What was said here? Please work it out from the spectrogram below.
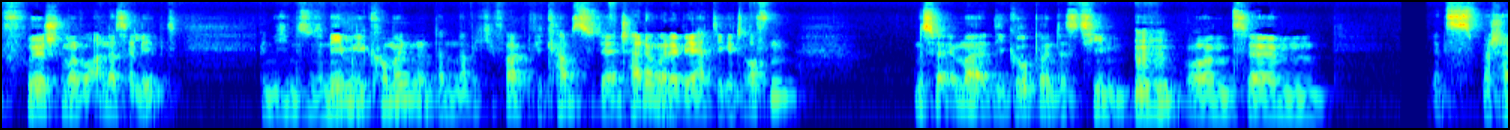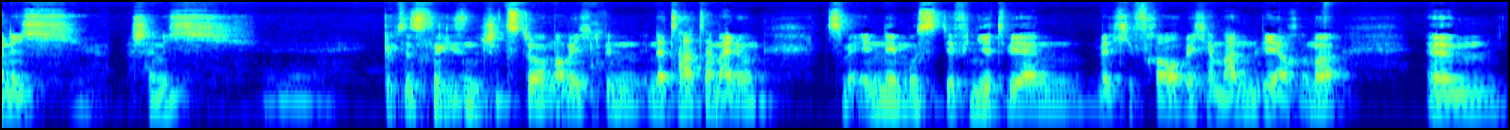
früher schon mal woanders erlebt. Bin ich ins Unternehmen gekommen und dann habe ich gefragt, wie kam es zu der Entscheidung oder wer hat die getroffen? Und es war immer die Gruppe und das Team. Mhm. Und ähm, jetzt wahrscheinlich, wahrscheinlich gibt es einen riesen Shitstorm, aber ich bin in der Tat der Meinung, dass am Ende muss definiert werden, welche Frau, welcher Mann, wer auch immer ähm,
